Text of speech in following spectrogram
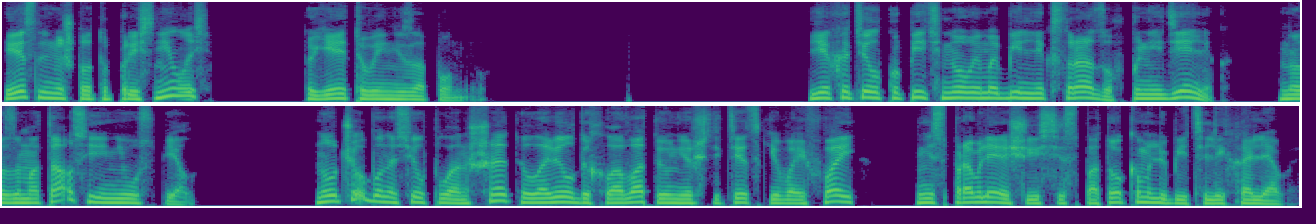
Если мне что-то приснилось, то я этого и не запомнил. Я хотел купить новый мобильник сразу, в понедельник, но замотался и не успел. На учебу носил планшет и ловил дохловатый университетский Wi-Fi, не справляющийся с потоком любителей халявы.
